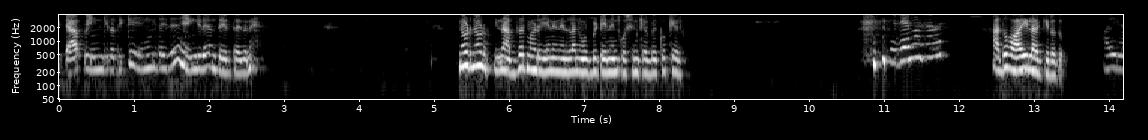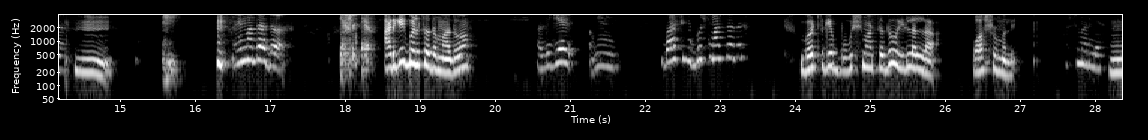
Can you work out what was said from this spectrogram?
ಈ ಟ್ಯಾಪ್ ಹಿಂಗಿರೋದಕ್ಕೆ ಹೆಂಗಿದೆ ಇದೆ ಹೆಂಗಿದೆ ಅಂತ ಹೇಳ್ತಾ ಇದ್ದಾನೆ. ನೋಡು ನೋಡು ಇನ್ನು ಅಬ್ಸರ್ವ್ ಮಾಡು ಏನೇನೆಲ್ಲ ನೋಡ್ಬಿಟ್ಟು ಏನೇನು ಕ್ವಶನ್ ಕೇಳಬೇಕು ಕೇಳು. ಅದು ಆಯಿಲ್ ಹಾಕಿರೋದು. ಹ್ಞೂ ಅಡುಗೆಗೆ ಬಳಸೋದಮ್ಮ ಅದು. ಅಡುಗೆ ಬುಷ್ ಮಾಡ್ಸೋದು? ಬರ್ಡ್ಸ್ಗೆ ಬುಷ್ ಮಾಡಿಸೋದು ಇಲ್ಲಲ್ಲ ವಾಶ್ರೂಮಲ್ಲಿ ಹ್ಞೂ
